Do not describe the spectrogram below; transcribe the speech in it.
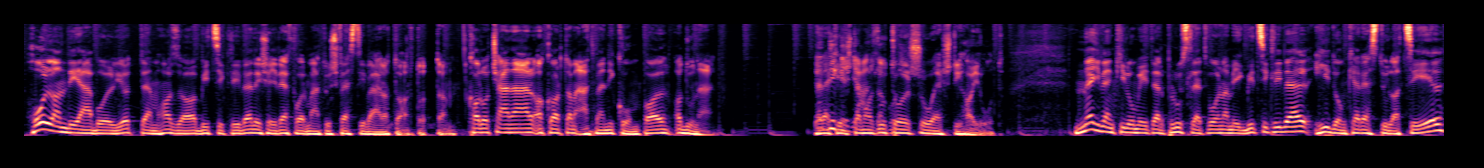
Hollandiából jöttem haza a biciklivel, és egy református fesztiválra tartottam. Karocsánál akartam átmenni kompal a Dunán. De Eddig egy lekéstem az utolsó esti hajót. 40 km plusz lett volna még biciklivel, hídon keresztül a cél,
